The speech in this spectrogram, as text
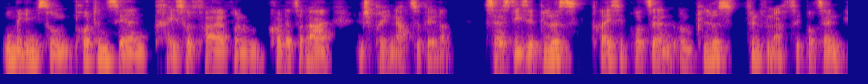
um eben so einen potenziellen Preisverfall von Kollateral entsprechend abzufedern. Das heißt, diese plus 30 Prozent und plus 85 Prozent,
